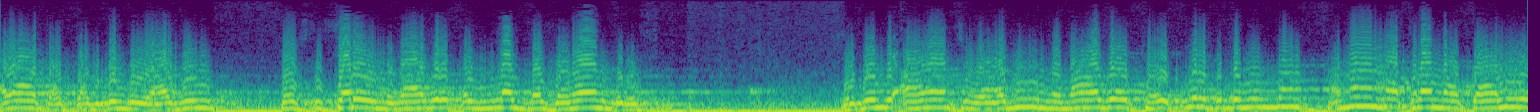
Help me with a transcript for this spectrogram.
حیات التقدیم واجی پشت سر نماز فضلت بزنان برسی بدل آیان شواجی نماز کیفیت بگندن ہمان نقل نتالی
